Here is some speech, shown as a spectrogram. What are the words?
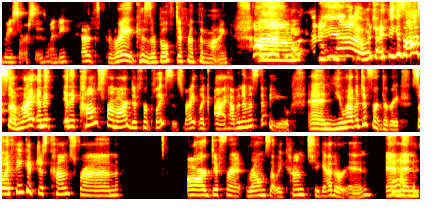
resources wendy. That's great because they're both different than mine. Oh, um, yeah which i think is awesome right? And it and it comes from our different places right? Like i have an msw and you have a different degree. So i think it just comes from our different realms that we come together in and yeah. then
